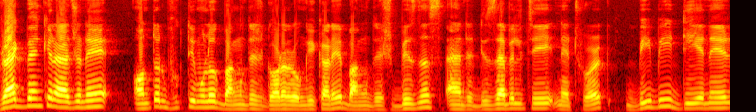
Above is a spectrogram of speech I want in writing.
ব্র্যাক ব্যাংকের আয়োজনে অন্তর্ভুক্তিমূলক বাংলাদেশ গড়ার অঙ্গীকারে Bangladesh business and disability network BBDN এর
